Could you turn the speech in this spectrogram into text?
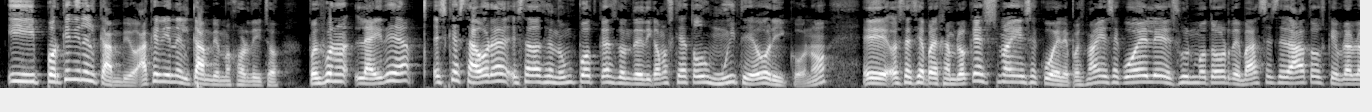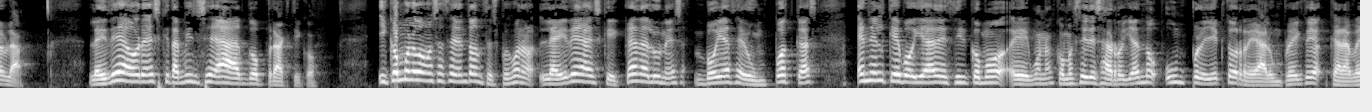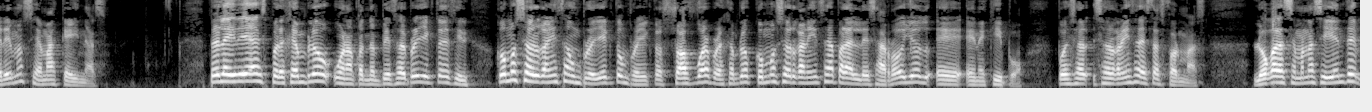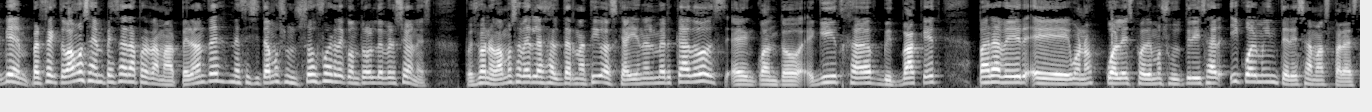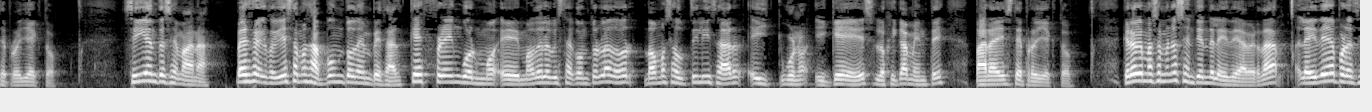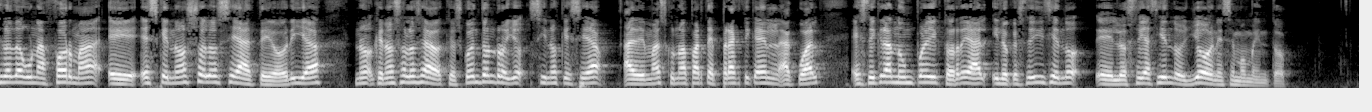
¿Y por qué viene el cambio? ¿A qué viene el cambio, mejor dicho? Pues bueno, la idea es que hasta ahora he estado haciendo un podcast donde digamos que era todo muy teórico, ¿no? Eh, os decía, por ejemplo, ¿qué es MySQL? Pues MySQL es un motor de bases de datos que bla, bla, bla. La idea ahora es que también sea algo práctico. ¿Y cómo lo vamos a hacer entonces? Pues bueno, la idea es que cada lunes voy a hacer un podcast en el que voy a decir cómo, eh, bueno, cómo estoy desarrollando un proyecto real, un proyecto que ahora veremos se llama Keynas. Pero la idea es, por ejemplo, bueno, cuando empiezo el proyecto, decir, ¿cómo se organiza un proyecto, un proyecto software, por ejemplo, cómo se organiza para el desarrollo eh, en equipo? Pues se organiza de estas formas. Luego a la semana siguiente, bien, perfecto, vamos a empezar a programar, pero antes necesitamos un software de control de versiones. Pues bueno, vamos a ver las alternativas que hay en el mercado en cuanto a GitHub, Bitbucket, para ver, eh, bueno, cuáles podemos utilizar y cuál me interesa más para este proyecto. Siguiente semana. Perfecto, ya estamos a punto de empezar. ¿Qué framework eh, modelo vista controlador vamos a utilizar y bueno, y qué es, lógicamente, para este proyecto? Creo que más o menos se entiende la idea, ¿verdad? La idea, por decirlo de alguna forma, eh, es que no solo sea teoría, no, que no solo sea que os cuente un rollo, sino que sea además con una parte práctica en la cual estoy creando un proyecto real y lo que estoy diciendo eh, lo estoy haciendo yo en ese momento.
